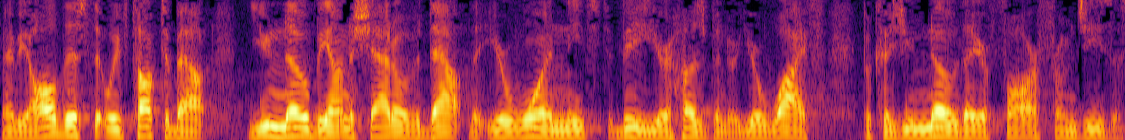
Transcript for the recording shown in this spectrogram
Maybe all this that we've talked about, you know beyond a shadow of a doubt that your one needs to be your husband or your wife because you know they are far from Jesus.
